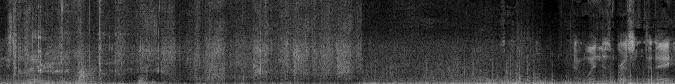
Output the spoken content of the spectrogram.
He's still there. That wind is brisk today.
